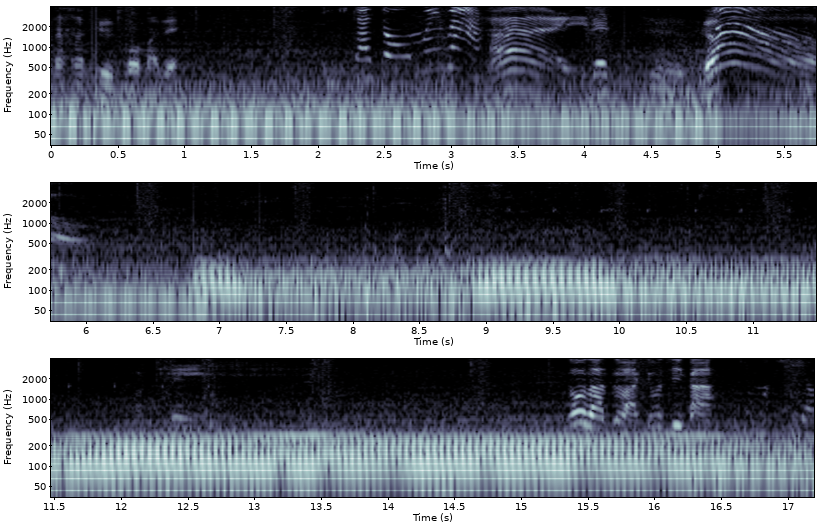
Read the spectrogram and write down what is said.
那覇空港まで。行きたいと思います。はい、レッツゴーちいいか？気持ちいいよ。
